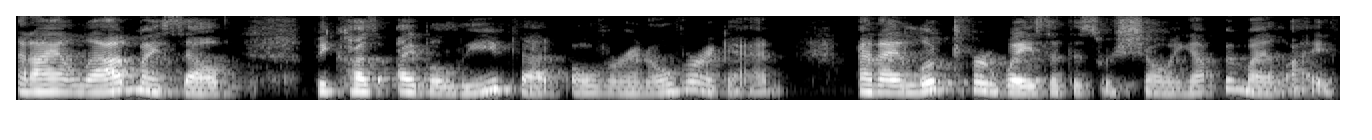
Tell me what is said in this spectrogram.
And I allowed myself because I believed that over and over again. And I looked for ways that this was showing up in my life.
